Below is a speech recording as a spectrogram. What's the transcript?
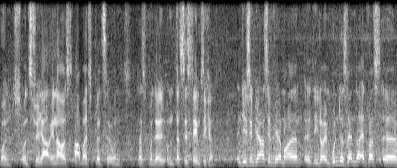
und uns für Jahre hinaus Arbeitsplätze und das Modell und das System sichert. In diesem Jahr sind wir mal äh, die neuen Bundesländer etwas äh,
